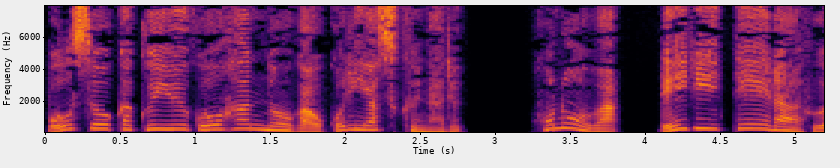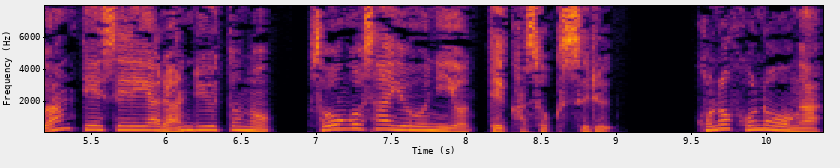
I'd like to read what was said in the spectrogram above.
暴走核融合反応が起こりやすくなる。炎は、レイリー・テーラー不安定性や乱流との相互作用によって加速する。この炎が、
